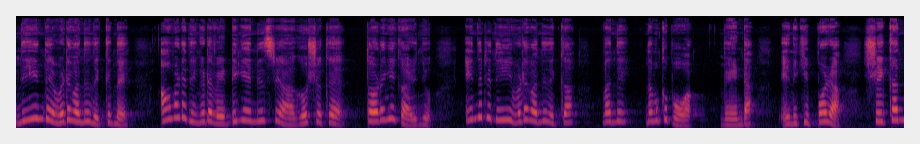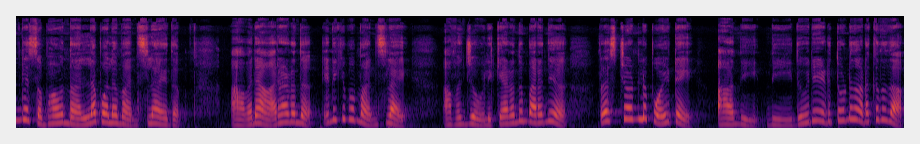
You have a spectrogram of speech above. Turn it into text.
നീ എന്ത് എവിടെ വന്ന് നിൽക്കുന്നേ? അവിടെ നിങ്ങളുടെ വെഡിങ് ആനിവേഴ്സറി ആഘോഷമൊക്കെ തുടങ്ങി കഴിഞ്ഞു. എന്നിട്ട് നീ ഇവിടെ വന്ന് നിൽക്ക? വന്നേ നമുക്ക് പോവാം. വേണ്ട. എനിക്കിപ്പോഴാ ശ്രീകാന്തിന്റെ സ്വഭാവം നല്ല പോലെ മനസ്സിലായത്. അവൻ ആരാണെന്ന് എനിക്കിപ്പോൾ മനസ്സിലായി. അവൻ ജോലിക്കാണെന്നും പറഞ്ഞ് റെസ്റ്റോറന്റിൽ പോയിട്ടേ ആ നീ നീതുവിനെ എടുത്തോണ്ട് നടക്കുന്നതാ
